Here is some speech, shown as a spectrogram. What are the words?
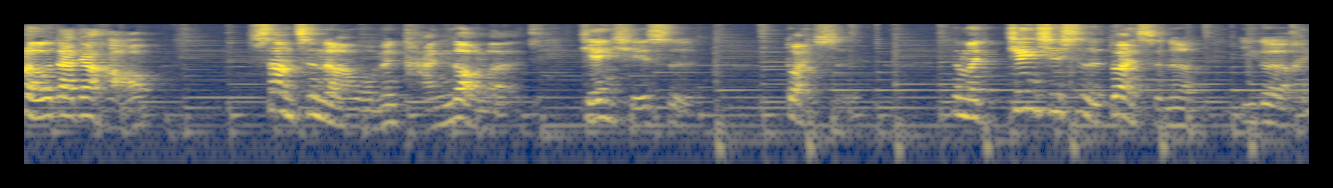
Hello，大家好。上次呢，我们谈到了间歇式断食。那么间歇式断食呢，一个很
